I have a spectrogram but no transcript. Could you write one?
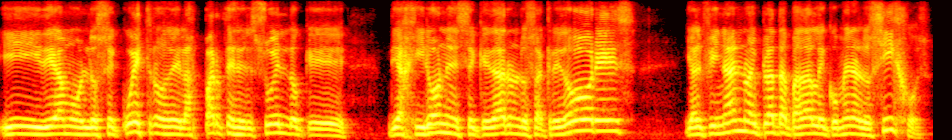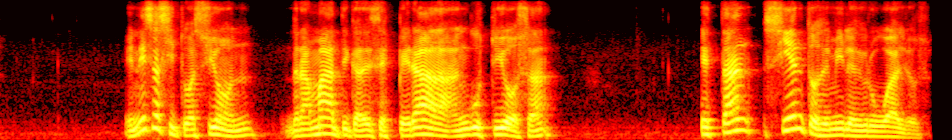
y, digamos, los secuestros de las partes del sueldo que de ajirones se quedaron los acreedores y al final no hay plata para darle comer a los hijos. En esa situación dramática, desesperada, angustiosa, están cientos de miles de uruguayos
